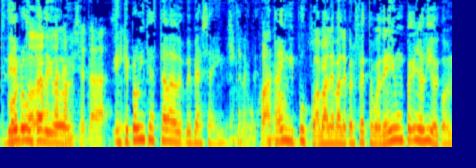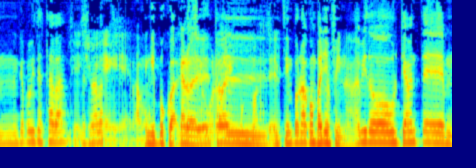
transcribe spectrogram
Te con preguntar, toda digo, la camiseta. ¿en sí. qué provincia estaba Be- Beasain? exactamente? Guipúzcoa, Estaba ¿no? en Guipúzcoa, Sí. vale, vale, perfecto, porque tenía un pequeño lío con en qué provincia estaba. Eh, vamos, en Guipúzcoa, claro, estaba el, el tiempo no acompañó, en fin, ha habido últimamente, mm,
